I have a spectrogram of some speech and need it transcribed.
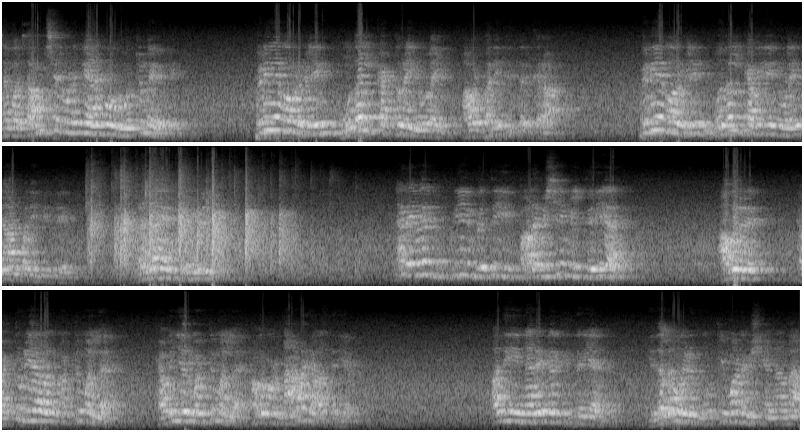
நம்ம தமிழ்ச்செல்வனுக்கு எனக்கு ஒரு ஒற்றுமை இருக்கு. பிரியம் அவர்களின் முதல் கட்டுரை நூலை அவர் பதிப்பித்திருக்கிறார். பிரியம் அவர்களின் முதல் கவிதை நூலை நான் பதிப்பித்தேன். ரெண்டாயிரத்தி ஏழில். நிறைய பேருக்கு பிரியம் பற்றி பல விஷயங்கள் தெரியாது. அவர் கட்டுரையாளர் மட்டுமல்ல கவிஞர் மட்டுமல்ல அவர் ஒரு நாடக ஆசிரியர். அது நிறைய பேருக்கு தெரியாது. இதெல்லாம் ஒரு முக்கியமான விஷயம் என்னன்னா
